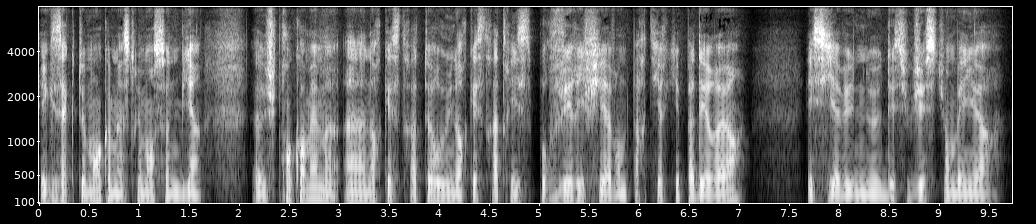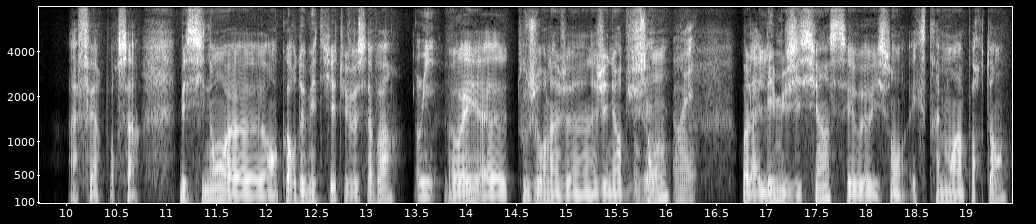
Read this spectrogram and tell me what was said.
exactement comme l'instrument sonne bien. Euh, je prends quand même un orchestrateur ou une orchestratrice pour vérifier avant de partir qu'il n'y ait pas d'erreur et s'il y avait une, des suggestions meilleures à faire pour ça. Mais sinon, euh, encore de métier, tu veux savoir? Oui. Oui, euh, toujours l'ingénieur du son. Voilà, les musiciens, c'est, euh, ils sont extrêmement importants.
